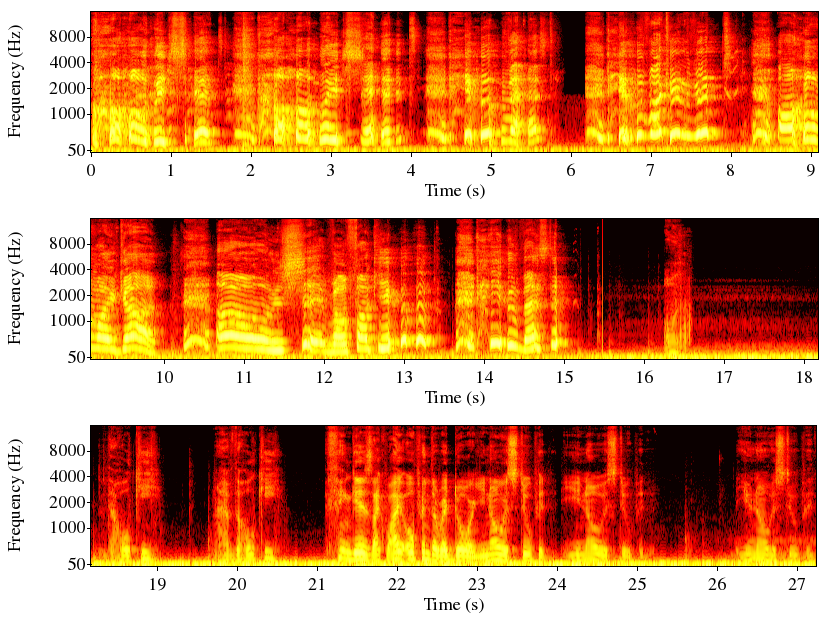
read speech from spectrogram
Holy shit! Holy shit! You bastard! You fucking bitch! Oh my god! Oh shit, bro! Fuck you! you bastard! Oh, the whole key. I have the whole key. Thing is, like, why open the red door? You know it's stupid. You know it's stupid. You know it's stupid.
